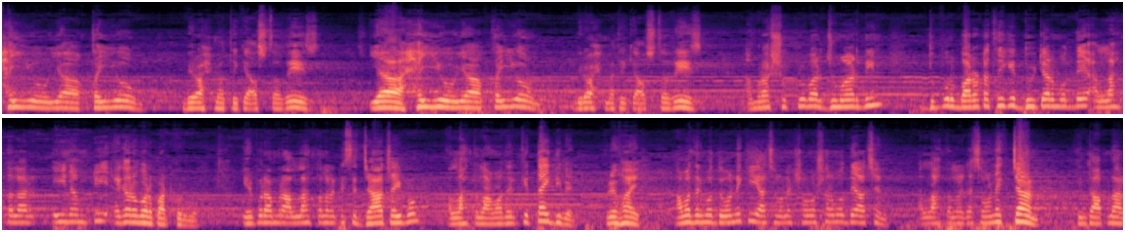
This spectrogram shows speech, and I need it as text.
হাইয়ো ইয়া কয়্যুম বিরহমাতিকে আস্তাগিজ। ইয়া হাইয়ো ইয়া কয়্যুম বিরহমাতিকে আস্তাগিজ। আমরা শুক্রবার, জুমার দিন দুপুর বারোটা থেকে দুইটার মধ্যে আল্লাহ তালার এই নামটি এগারো বার পাঠ করব। এরপর আমরা আল্লাহ তালার কাছে যা চাইব, আল্লাহ তালা আমাদেরকে তাই দিবেন। প্রিয় ভাই, আমাদের মধ্যে অনেকেই আছেন, অনেক সমস্যার মধ্যে আছেন। আল্লাহ তালার কাছে অনেক চান, কিন্তু আপনার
